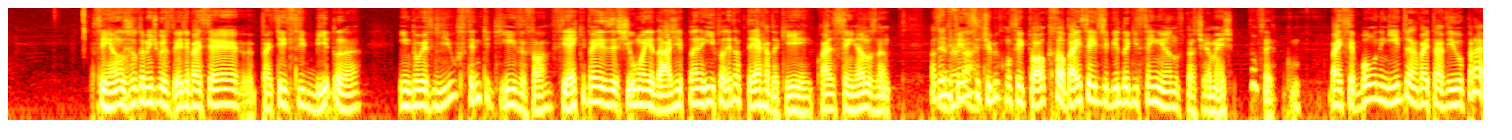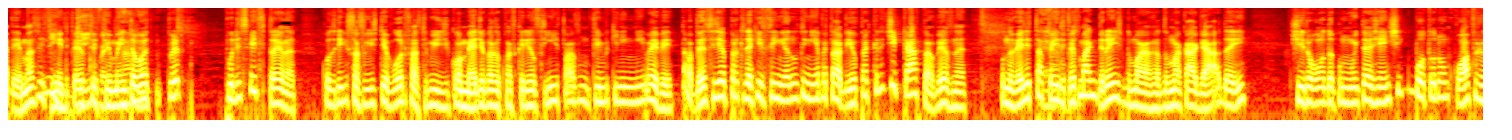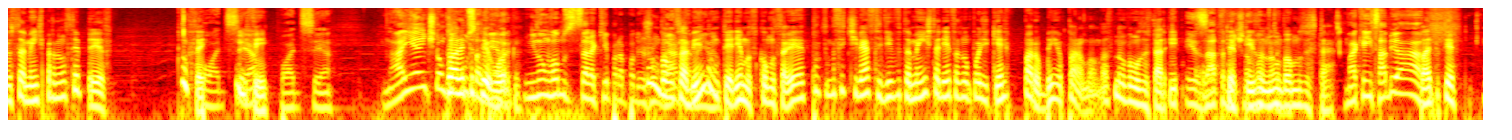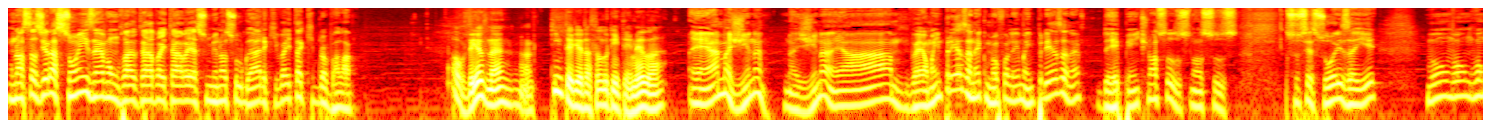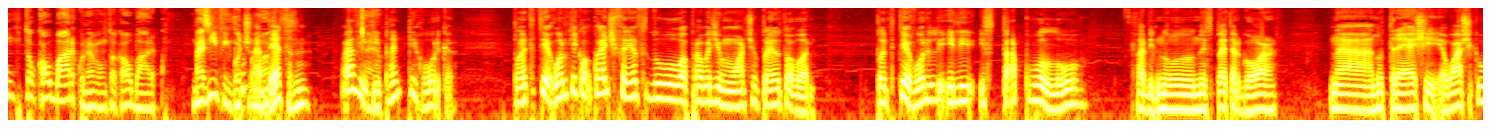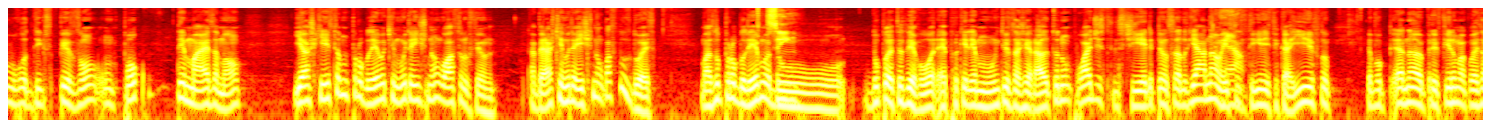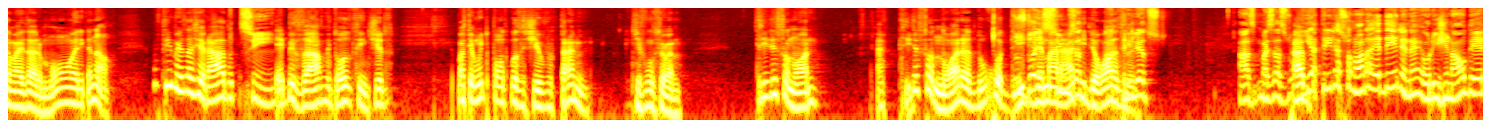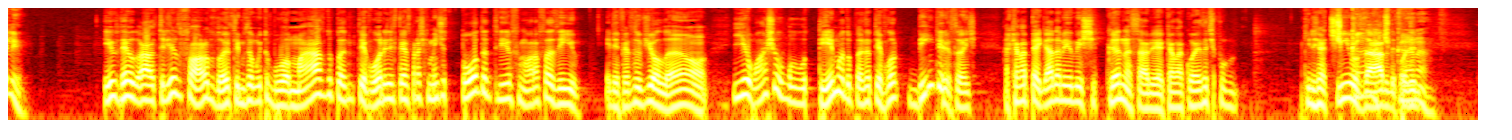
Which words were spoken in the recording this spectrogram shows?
100 anos justamente por isso. Ele vai ser, vai ser exibido, né? Em 2115 só. Se é que vai existir humanidade e planeta Terra daqui quase 100 anos, né? Mas É ele fez verdade. esse filme conceitual que só vai ser exibido daqui 100 anos, praticamente. Não sei. Vai ser bom, ninguém vai estar vivo pra ver. Mas enfim, ele fez Ninguém esse filme, tá, então né? Por, isso que é estranho, né? Rodrigo faz filme de terror, faz filme de comédia com com as criancinhas e faz um filme que ninguém vai ver. Talvez seja porque daqui 100 anos ninguém vai estar vivo pra criticar, talvez, né? Quando vê ele, tá, É. ele fez uma grande, de uma, de uma cagada aí, tirou onda com muita gente e botou num cofre justamente pra não ser preso. Não sei. Pode ser, Enfim. pode ser. Aí a gente não Planeta tem como saber. Né? E não vamos estar aqui para poder Não julgar vamos saber, também, não né? teríamos como saber. Mas se tivesse vivo também, estaria fazendo um podcast para o bem ou para o mal. Mas não vamos estar aqui. Exatamente, Com certeza não não vamos vamos, estar. Mas quem sabe a, Pode ter. nossas gerações, né, vão vai, vai, vai assumir nosso lugar aqui, vai estar aqui pra falar. Talvez, né? A quinta geração do Quem Tem Medo, né? É, imagina, imagina, é a é uma empresa, né? Como eu falei, uma empresa, né? De repente nossos nossos sucessores aí vão, vão, vão tocar o barco, né? Vão tocar o barco. Mas enfim, Uma continuando. dessas, né? Mas enfim, É. Planeta Terror, cara. Planeta Terror, que, qual, qual é a diferença do A Prova de Morte e o Planeta Terror? Planeta Terror, ele, ele extrapolou, sabe, no, no Splatter Gore, na, no Trash. Eu acho que o Rodrigues pesou um pouco demais a mão. E acho que esse é um problema que muita gente não gosta do filme. Na verdade, tem muita gente que não gosta dos dois. Mas o problema Sim. do, do Planeta Terror é porque ele é muito exagerado. Tu não pode assistir ele pensando que, ah, não, É. isso significa isso. Eu vou, ah, não, eu prefiro uma coisa mais harmônica. Não. O filme é exagerado. Sim. É bizarro em todos os sentidos. Mas tem muito ponto positivo pra mim que funciona. Trilha sonora. A trilha sonora do Rodrigues é filmes, a- maravilhosa. a trilha, as- mas as, A- e a trilha sonora é dele, né? Original dele. E a trilha sonora dos dois filmes é muito boa, mas do Planeta Terror ele fez praticamente toda a trilha sonora sozinho. Ele fez o violão. E eu acho o, tema do Planeta Terror bem interessante. Aquela pegada meio mexicana, sabe? Aquela coisa, tipo, que ele já tinha Ticana, usado. Depois ele.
